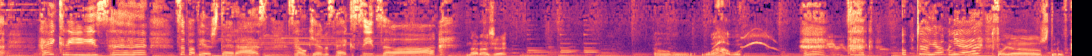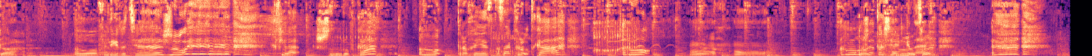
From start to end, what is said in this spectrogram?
Hej, Chris! Co powiesz teraz? Całkiem sexy, co? Na razie. O, wow! Tak, obczaja mnie. Twoja szturówka. O, flirciarzu. Chwila, sznurówka? O, trochę jest za krótka. O, Може, досягне.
